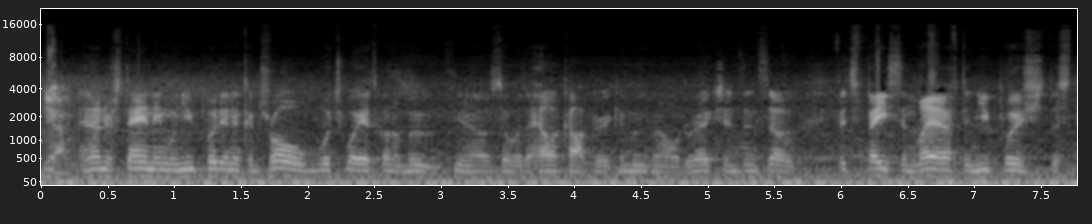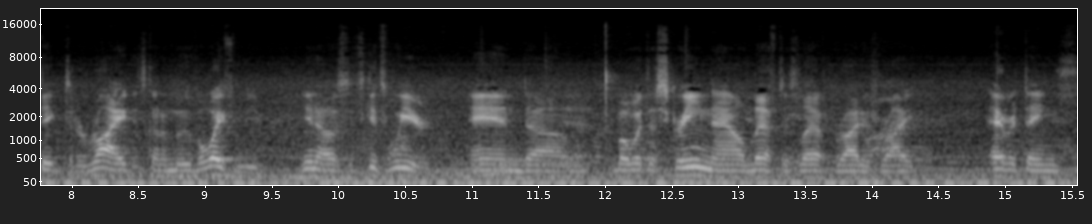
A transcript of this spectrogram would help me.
Yeah. and understanding when you put in a control which way it's going to move. You know, so with a helicopter it can move in all directions, and so if it's facing left and you push the stick to the right, it's going to move away from you. You know, so it gets weird. And um, but with the screen now, left is left, right is right. Everything's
